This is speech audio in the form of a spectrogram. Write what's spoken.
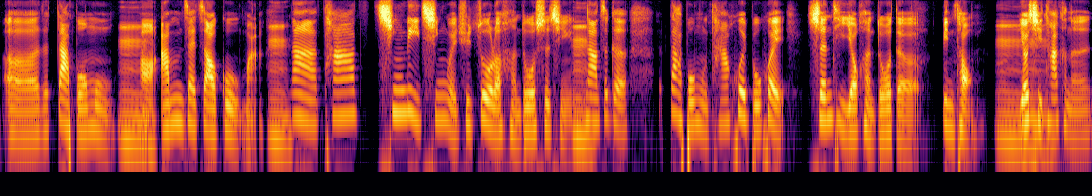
呃大伯母，嗯，哦阿姆在照顾嘛，嗯，那他亲力亲为去做了很多事情，嗯、那这个大伯母她会不会身体有很多的病痛，嗯，尤其他可能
